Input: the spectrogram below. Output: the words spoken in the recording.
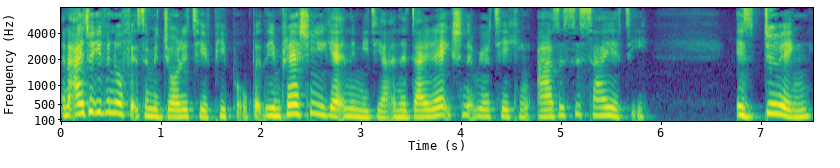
and I don't even know if it's a majority of people, but the impression you get in the media and the direction that we are taking as a society is doing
